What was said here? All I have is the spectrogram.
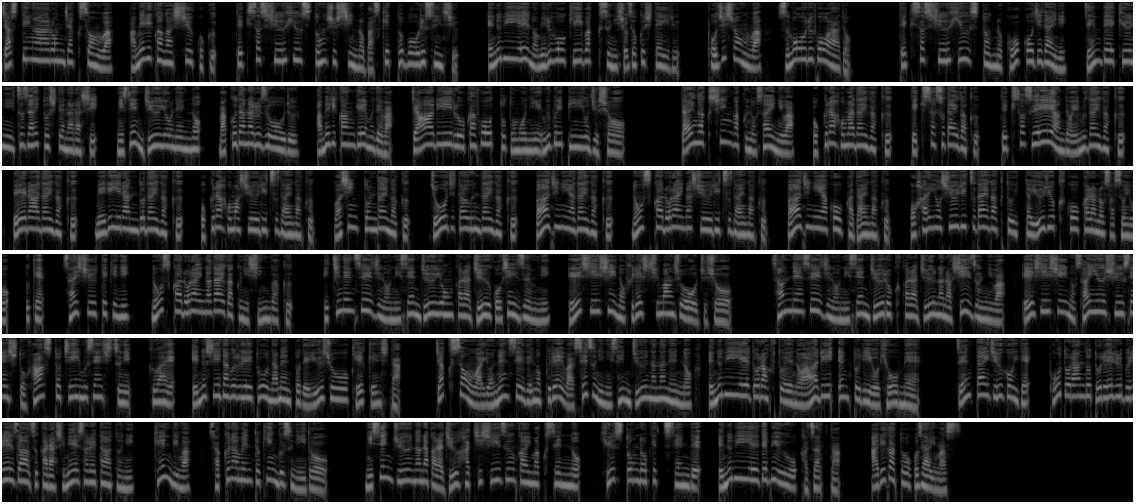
ジャスティン・アーロン・ジャクソンはアメリカ合衆国テキサス州ヒューストン出身のバスケットボール選手。NBA のミルウォーキーバックスに所属している。ポジションはスモールフォワード。テキサス州ヒューストンの高校時代に全米級に逸材として鳴らし、2014年のマクダナルズオールアメリカンゲームではジャーリール・オカフォーと共に MVP を受賞。大学進学の際にはオクラホマ大学、テキサス大学、テキサス A&M 大学、ベーラー大学、メリーランド大学、オクラホマ州立大学、ワシントン大学、ジョージタウン大学、バージニア大学、ノースカロライナ州立大学、バージニア工科大学、オハイオ州立大学といった有力校からの誘いを受け、最終的にノースカロライナ大学に進学。1年生時の2014から15シーズンに ACC のフレッシュマン賞を受賞。3年生時の2016から17シーズンには ACC の最優秀選手とファーストチーム選出に加え NCAA トーナメントで優勝を経験した。ジャクソンは4年生でのプレーはせずに2017年の NBA ドラフトへのアーリーエントリーを表明。全体15位でポートランドトレールブレイザーズから指名された後に、ケンリがサクラメントキングスに移動。2017から18シーズン開幕戦のヒューストンロケッツ戦で NBA デビューを飾った。ありがとうございます。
